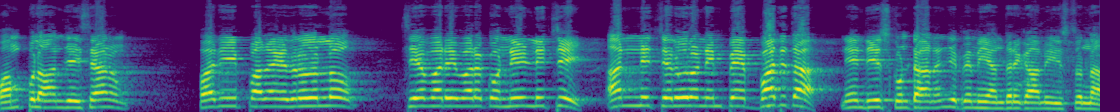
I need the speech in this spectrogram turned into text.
పంపులు ఆన్ చేశాను. పది పదహైదు రోజుల్లో చివరి వరకు నీళ్ళిచ్చి అన్ని చెరువులు నింపే బాధ్యత నేను తీసుకుంటానని చెప్పి మీ అందరికీ హామీ ఇస్తున్నా.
